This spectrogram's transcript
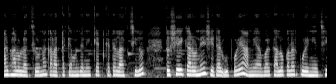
আর ভালো লাগছিল না, কালারটা কেমন জানি ক্যাটক্যাটা লাগছিল। তো সেই কারণে সেটার উপরে আমি আবার কালো কালার করে নিয়েছি।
